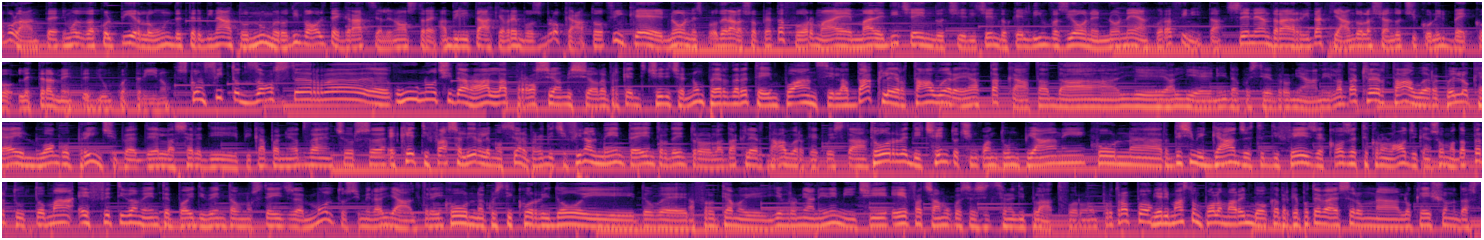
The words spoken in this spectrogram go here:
volante in modo da colpirlo un determinato numero di volte grazie alle nostre abilità che avremmo sbloccato finché non esploderà la sua piattaforma e maledicendoci e dicendo che l'invasione non è ancora finita se ne andrà ridacchiando lasciandoci con il becco letteralmente di un quattrino. Sconfitto Zoster uno ci darà la prossima missione perché ci dice non perdere tempo anzi la Duckler Tower è attaccata dagli alieni da questi evroniani. La Duckler Tower quello che è il luogo principe della serie di Pick Up New Adventures e che ti fa salire l'emozione perché dici finalmente entro dentro la Duckler Tower che è questa torre di 151 piani con tantissimi gadget difese cose tecnologiche insomma dappertutto ma effettivamente poi diventa uno stage molto simile agli altri con questi corridoi dove affrontiamo gli evroniani nemici e facciamo queste sezioni di platform. Purtroppo mi è rimasto un po' l'amaro in bocca perché poteva essere una location da sfruttare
